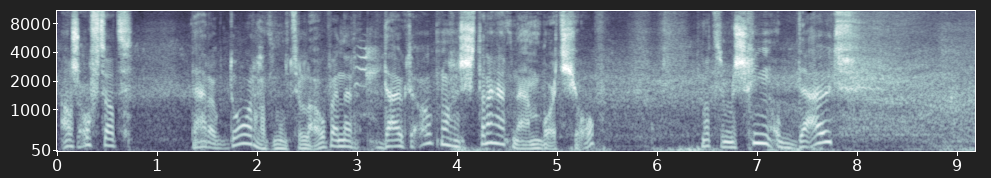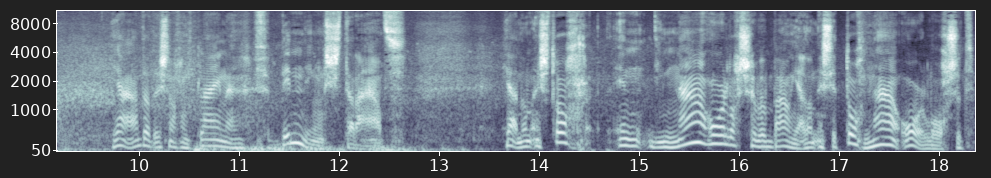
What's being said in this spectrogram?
alsof dat daar ook door had moeten lopen. En daar duikte ook nog een straatnaambordje op. Wat er misschien op duidt. Ja, dat is nog een kleine verbindingsstraat. Ja, dan is toch in die naoorlogse bebouwing, ja, dan is dit toch naoorlogs. Het,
